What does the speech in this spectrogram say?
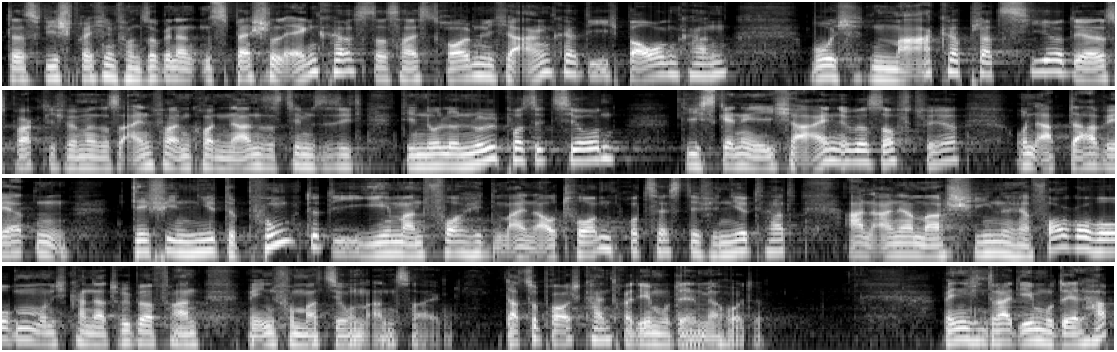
dass wir sprechen von sogenannten Special Anchors, das heißt räumliche Anker, die ich bauen kann, wo ich einen Marker platziere, der ist praktisch, wenn man das einfach im Koordinatensystem sieht, die 0 und 0 Position, die scanne ich ein über Software und ab da werden definierte Punkte, die jemand vorhin in einem Autorenprozess definiert hat, an einer Maschine hervorgehoben und ich kann da drüber fahren, mir Informationen anzeigen. Dazu brauche ich kein 3D-Modell mehr heute. Wenn ich ein 3D-Modell habe,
